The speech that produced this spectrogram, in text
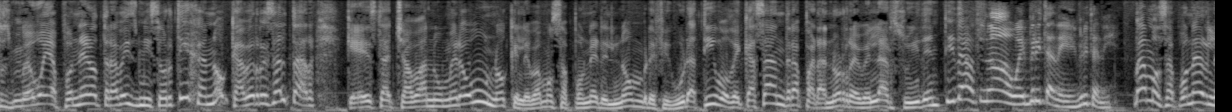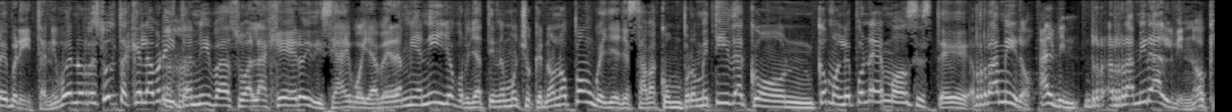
pues me voy a poner otra vez mi sortija, ¿no? Cabe resaltar que esta chava número uno, que le vamos a poner el nombre figurativo de Cassandra para no revelar su identidad. No, güey, Brittany, Brittany. Vamos a ponerle Brittany. Bueno, resulta que la Brittany va a su alajero y dice, ay, voy a ver a mi anillo, porque ya tiene mucho que no lo pongo. Y ella estaba comprometida con, ¿cómo le ponemos? Este, Ramiro. Alvin. R Ramiro Alvin, ok.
